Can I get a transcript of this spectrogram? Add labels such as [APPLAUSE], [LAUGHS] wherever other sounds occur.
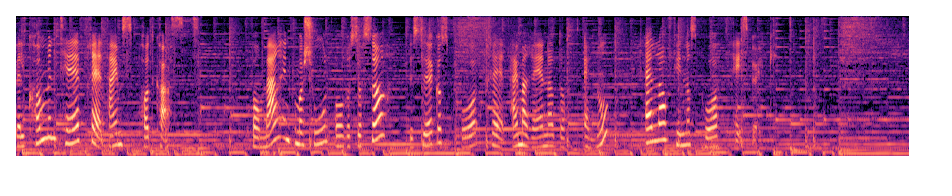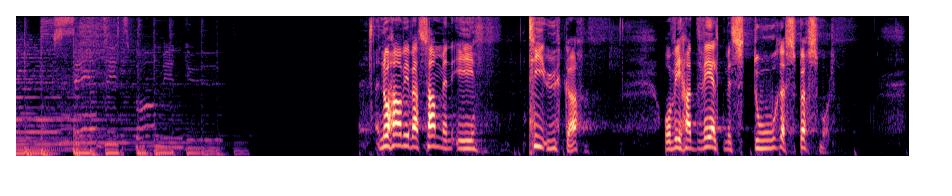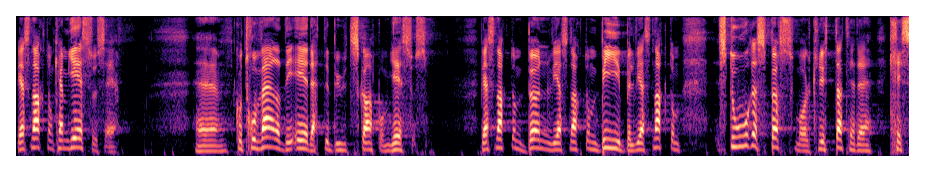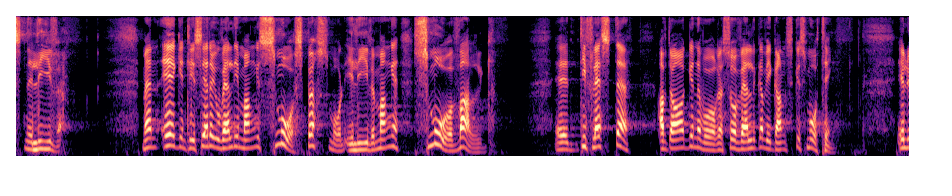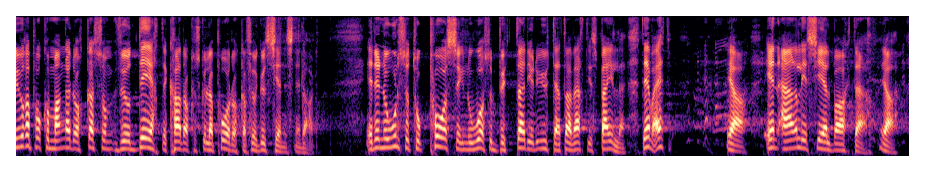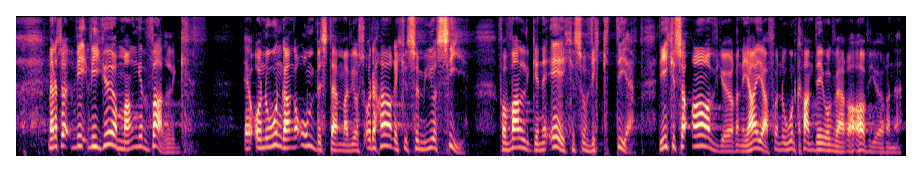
Velkommen til Fredheims podkast. For mer informasjon og ressurser, besøk oss på fredheimarena.no, eller finn oss på Facebook. Nå har vi vært sammen i ti uker, og vi har dvelt med store spørsmål. Vi har snakket om hvem Jesus er. Eh, hvor troverdig er dette budskapet om Jesus? Vi har snakket om bønn, vi har snakket om Bibel, vi har snakket om store spørsmål knytta til det kristne livet. Men egentlig så er det jo veldig mange små spørsmål i livet, mange små valg. Eh, de fleste av dagene våre så velger vi ganske små ting. Jeg lurer på hvor mange av dere som vurderte hva dere skulle ha på dere før gudstjenesten i dag. Er det noen som tok på seg noe, og så bytta de det ut etter å ha vært i speilet? Det var et, ja, En ærlig sjel bak der. ja. Men altså, vi, vi gjør mange valg. Eh, og noen ganger ombestemmer vi oss, og det har ikke så mye å si. For valgene er ikke så viktige. De er ikke så avgjørende. Ja, ja, for noen kan det òg være avgjørende.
